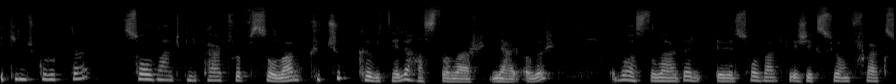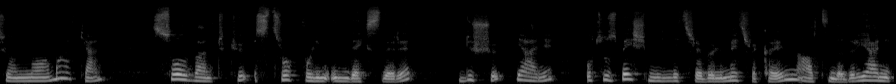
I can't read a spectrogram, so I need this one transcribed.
İkinci grupta sol ventrikül hipertrofisi olan küçük kaviteli hastalar yer alır. E, bu hastalarda e, sol ventrikül ejeksiyon fraksiyonu normalken sol ventrikül stroke volüm indeksleri düşük yani 35 mililitre bölü metrekarenin altındadır. Yani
